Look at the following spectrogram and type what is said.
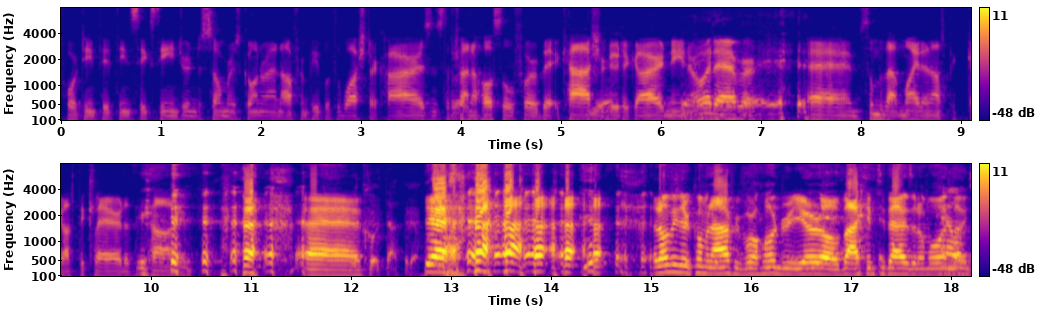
14, 15, 16 during the summers going around offering people to wash their cars and stuff, Right. trying to hustle for a bit of cash Yeah. or do their gardening Yeah, or whatever. yeah, yeah. Um, some of that might have not got declared at the time. Uh, cut that bit out. yeah. I don't think they're coming after me for 100 euro back in 2001. like-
